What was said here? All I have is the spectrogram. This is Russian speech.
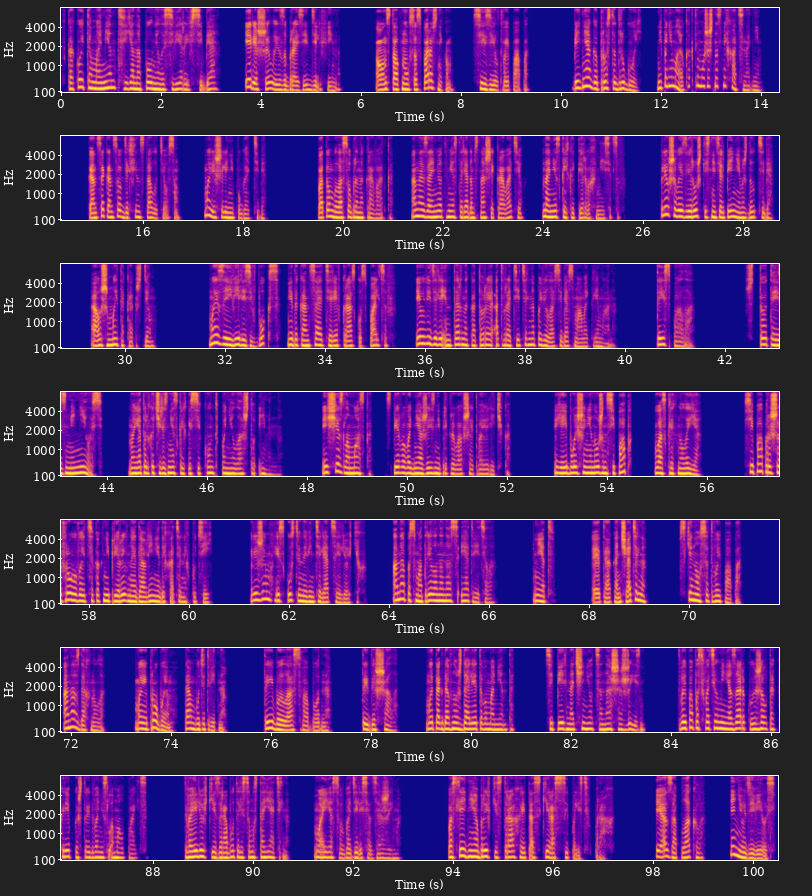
В какой-то момент я наполнилась верой в себя и решила изобразить дельфина. Он столкнулся с парусником? съязвил твой папа. Бедняга просто другой. Не понимаю, как ты можешь насмехаться над ним? Конце концов, дельфин стал утёсом. Мы решили не пугать тебя. Потом была собрана кроватка. Она займёт место рядом с нашей кроватью на несколько первых месяцев. Плюшевые зверушки с нетерпением ждут тебя. А уж мы-то как ждём. Мы заявились в бокс, не до конца оттерев краску с пальцев, и увидели интерна, которая отвратительно повела себя с мамой Климана. Ты спала. Что-то изменилось но я только через несколько секунд поняла, что именно. Исчезла маска, с первого дня жизни прикрывавшая твоё личико. «Ей больше не нужен СИПАП?» — воскликнула я. СИПАП расшифровывается как непрерывное давление дыхательных путей. Режим искусственной вентиляции лёгких. Она посмотрела на нас и ответила. «Нет». «Это окончательно?» — вскинулся твой папа. Она вздохнула. «Мы пробуем, там будет видно. Ты была свободна. Ты дышала. Мы так давно ждали этого момента. Теперь начнется наша жизнь. Твой папа схватил меня за руку и сжал так крепко, что едва не сломал пальцы. Твои легкие заработали самостоятельно. Мои освободились от зажима. Последние обрывки страха и тоски рассыпались в прах. Я заплакала и не удивилась.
